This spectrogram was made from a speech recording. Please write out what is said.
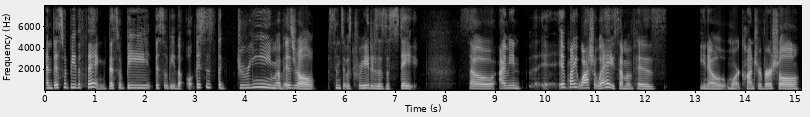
And this would be the thing. This would be, this would be the, oh, this is the dream of Israel since it was created as a state. So, I mean, it might wash away some of his, you know, more controversial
